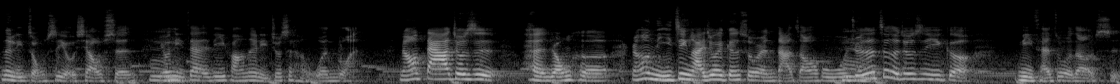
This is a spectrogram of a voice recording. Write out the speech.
那里总是有笑声；有你在的地方，那里就是很温暖。然后大家就是很融合，然后你一进来就会跟所有人打招呼。我觉得这个就是一个你才做得到的事。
